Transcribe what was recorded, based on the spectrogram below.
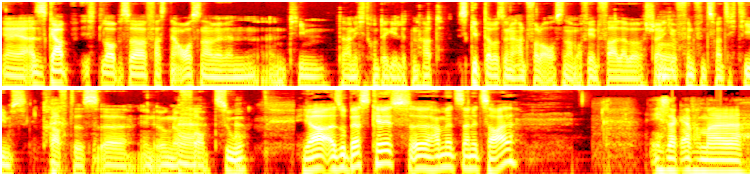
ja, ja. Also es gab, ich glaube, es war fast eine Ausnahme, wenn ein Team da nicht drunter gelitten hat. Es gibt aber so eine Handvoll Ausnahmen auf jeden Fall, aber wahrscheinlich oh. auf 25 Teams traf das äh, in irgendeiner. Form zu. Ja, also Best Case, äh, haben wir jetzt deine Zahl? Ich sag einfach mal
